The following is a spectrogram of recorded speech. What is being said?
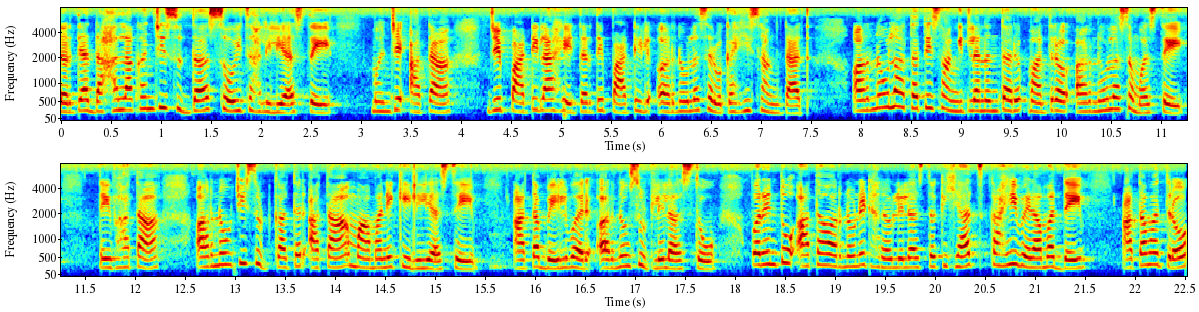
तर त्या दहा लाखांची सुद्धा सोय झालेली असते. म्हणजे आता जे पाटील आहे तर ते पाटील अर्णवला सर्व काही सांगतात. अर्णवला आता ते सांगितल्यानंतर मात्र अर्णवला समजते. तेव्हा आता अर्णवची सुटका तर आता मामाने केलेली असते. आता बेलवर अर्णव सुटलेला असतो. परंतु आता अर्णवने ठरवलेलं असतं की ह्याच काही वेळामध्ये आता मात्र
